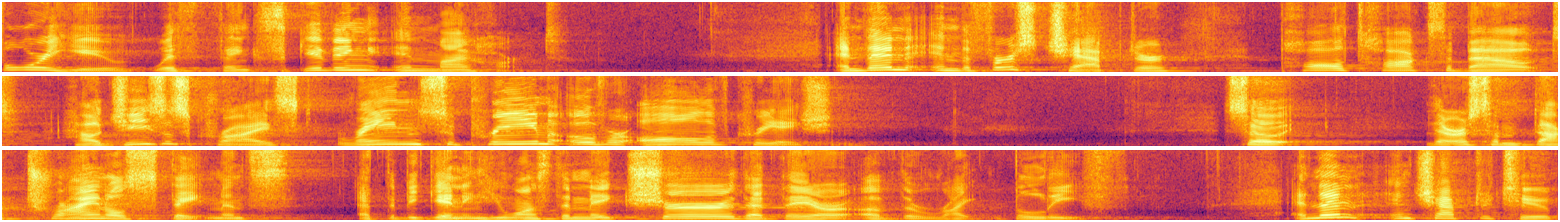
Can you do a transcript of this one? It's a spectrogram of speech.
for you with thanksgiving in my heart. And then in the first chapter, Paul talks about how Jesus Christ reigns supreme over all of creation. So there are some doctrinal statements at the beginning. He wants to make sure that they are of the right belief. And then in chapter 2,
